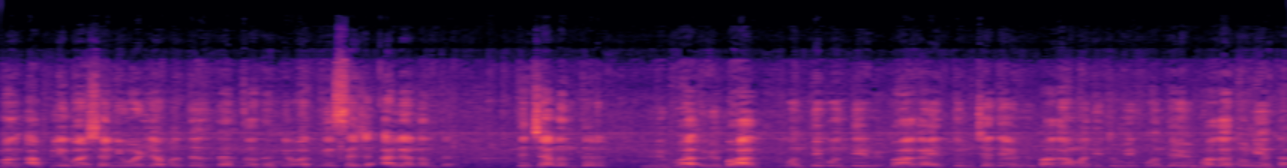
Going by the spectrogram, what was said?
मग आपली भाषा निवडल्याबद्दल त्यांचा धन्यवाद. मेसेज आल्यानंतर त्याच्यानंतर विभाग विभाग कोणते कोणते विभाग आहेत? तुमच्या त्या विभागामध्ये तुम्ही कोणत्या विभागातून येता?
